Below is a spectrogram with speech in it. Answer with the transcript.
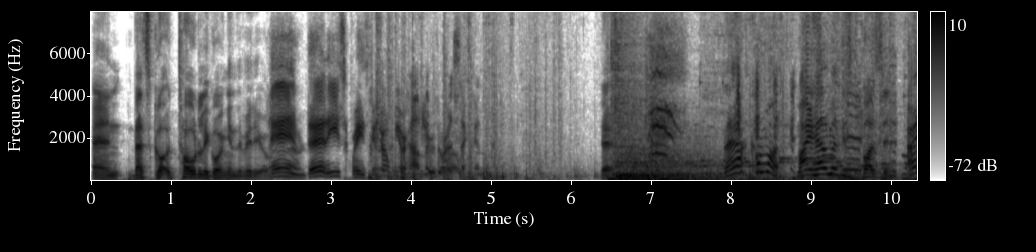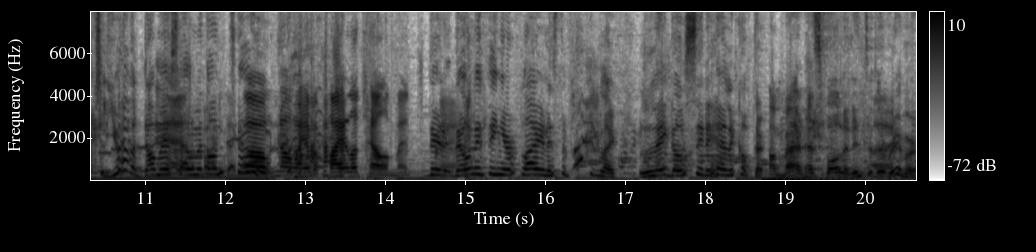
and that's go totally going in the video. Damn, dude, he's crazy. Show me your helmet for a second. Yeah. Ah, come on! My helmet is buzzing. Actually, you have a dumbass Yeah. helmet on too. Oh no, I have a pilot helmet. Dude, the only thing you're flying is the fucking like Lego City helicopter. A man has fallen into the river.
